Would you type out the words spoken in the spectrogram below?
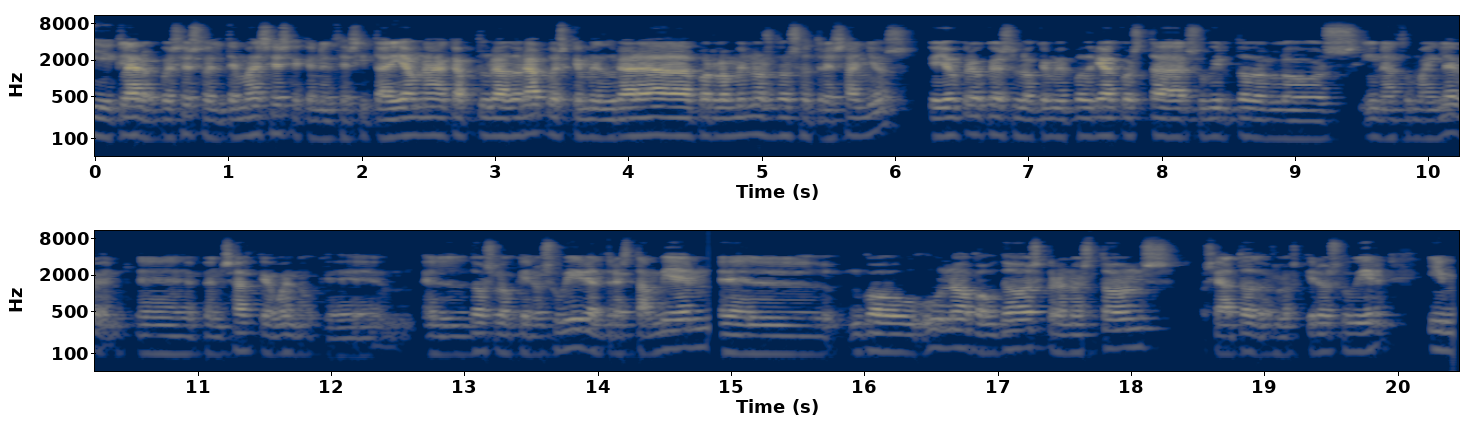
Y claro, pues eso, el tema es ese, que necesitaría una capturadora pues que me durara por lo menos dos o tres años, que yo creo que es lo que me podría costar subir todos los Inazuma Eleven. Eh, pensad que bueno, que el 2 lo quiero subir, el 3 también, el Go 1, Go 2, Chrono Stones, o sea, todos los quiero subir y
